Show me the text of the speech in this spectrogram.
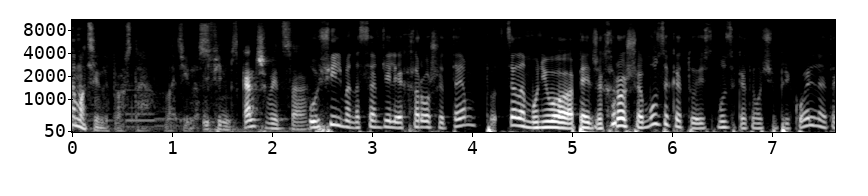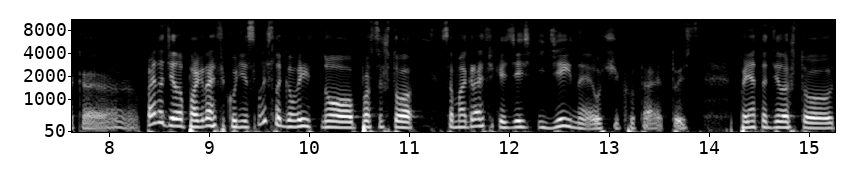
Эмацыйны проста, і лацінас. фільм сканчваецца У фильма на самом деле хороший темп. В целом у него, опять же, хорошая музыка, то есть музыка там очень прикольная такая. Понятное дело, про графику нет смысла говорить, но просто что сама графика здесь идейная, очень крутая. То есть, понятное дело, что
